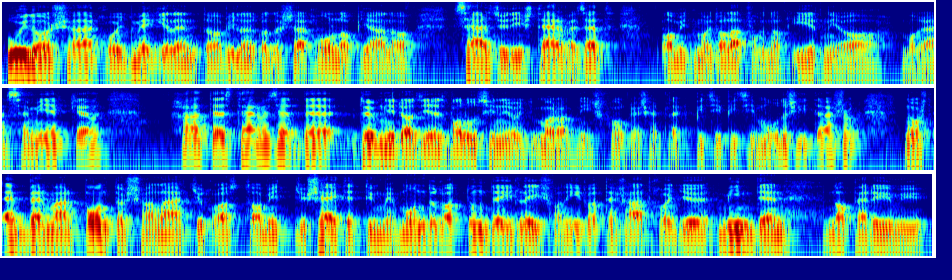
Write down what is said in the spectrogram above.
Újdonság, hogy megjelent a villanygazdaság honlapján a szerződés tervezet, amit majd alá fognak írni a magánszemélyekkel. Hát ez tervezett, de többnyire azért ez valószínű, hogy maradni is fog esetleg pici-pici módosítások. Na most ebben már pontosan látjuk azt, amit sejtettünk, meg mondogattunk, de itt le is van írva tehát, hogy minden naperőmű,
